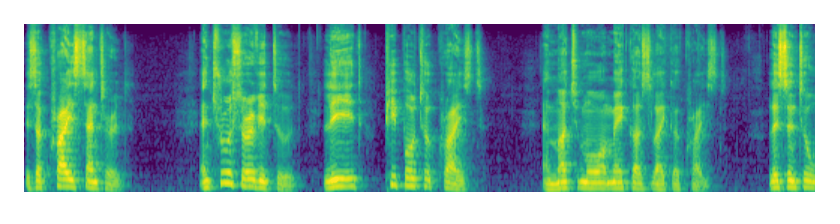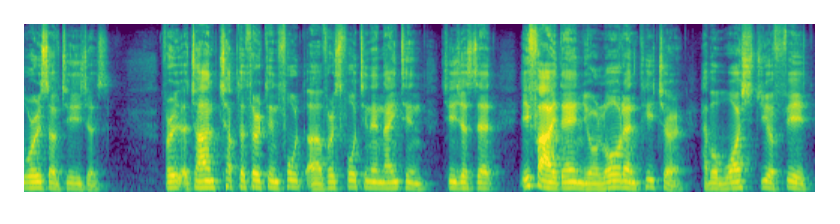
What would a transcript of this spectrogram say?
is a Christ centered, and true servitude lead people to Christ and much more make us like a Christ. Listen to words of Jesus. For John chapter 13, four, uh, verse 14 and 19, Jesus said, If I then, your Lord and teacher, have washed your feet,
